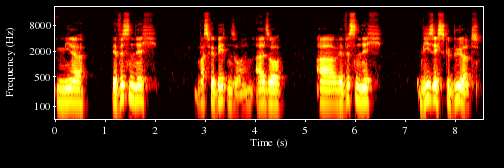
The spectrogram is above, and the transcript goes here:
mir, wir wissen nicht, was wir beten sollen. Also äh, wir wissen nicht, wie sich's gebührt.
